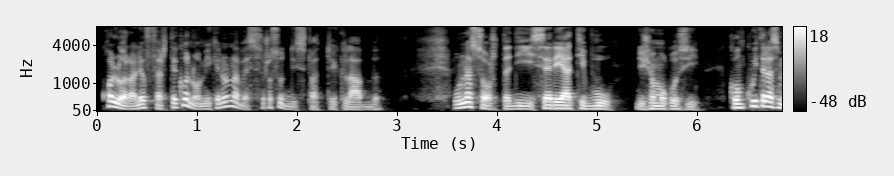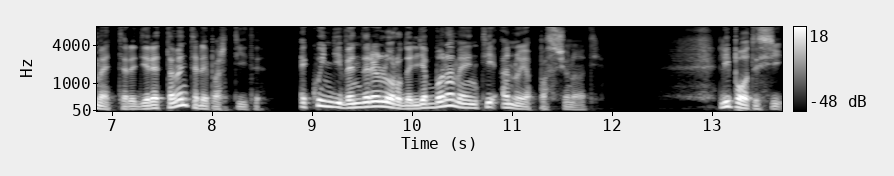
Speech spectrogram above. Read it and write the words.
qualora le offerte economiche non avessero soddisfatto i club. Una sorta di Serie A TV, diciamo così, con cui trasmettere direttamente le partite e quindi vendere loro degli abbonamenti a noi appassionati. L'ipotesi,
